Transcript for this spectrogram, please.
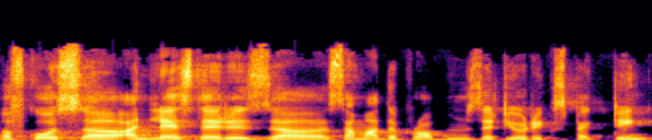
Of course, uh, unless there is uh, some other problems that you're expecting.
